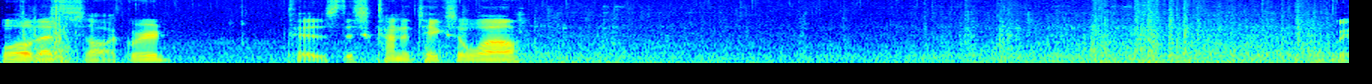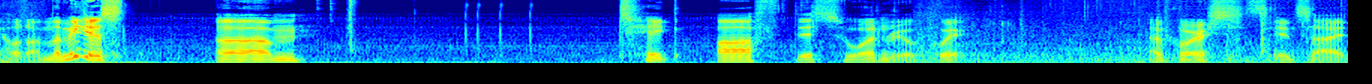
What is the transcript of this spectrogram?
well, that's awkward. Because this kind of takes a while. Wait, hold on. Let me just, um, take off this one real quick. Of course, it's inside.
